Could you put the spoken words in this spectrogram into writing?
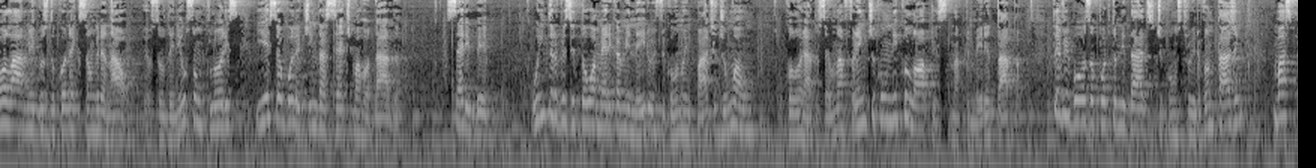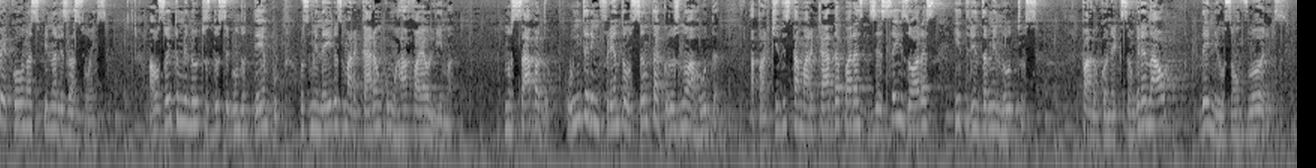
Olá, amigos do Conexão Grenal. Eu sou Denilson Flores e esse é o boletim da sétima rodada. Série B. O Inter visitou o América Mineiro e ficou no empate de 1 a 1. O Colorado saiu na frente com Nico Lopes na primeira etapa. Teve boas oportunidades de construir vantagem, mas pecou nas finalizações. Aos 8 minutos do segundo tempo, os mineiros marcaram com Rafael Lima. No sábado, o Inter enfrenta o Santa Cruz no Arruda. A partida está marcada para as 16 horas e 30 minutos. Para o Conexão Grenal, Denilson Flores.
